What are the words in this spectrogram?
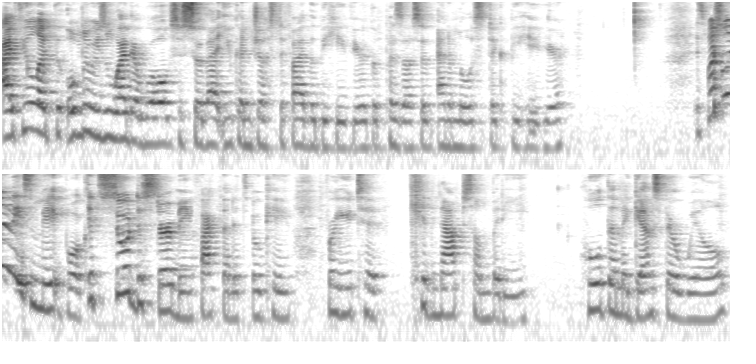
I feel like the only reason why they're wolves is so that you can justify the behavior, the possessive animalistic behavior. Especially in these mate books. It's so disturbing the fact that it's okay for you to kidnap somebody, hold them against their will,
